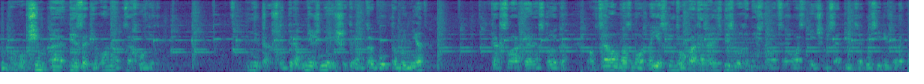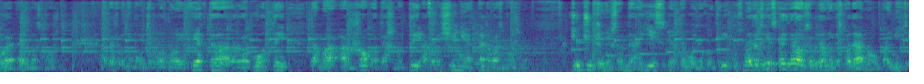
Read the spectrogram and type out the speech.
Ну, в общем, э, без опиона заходит. Не так, что прям нежнейший, прям как будто бы нет, как сладкая настойка. Но в целом возможно. Если вдруг оказались в безвыходной ситуации, у вас нечем запить, закусить и все такое, это возможно. От этого не будет рвотного эффекта, рвоты, там, а, ожога, тошноты, отвращения, это возможно. Чуть-чуть, конечно, да, есть спиртовой такой привкус, но это 35 градусов, дамы и господа, но поймите,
